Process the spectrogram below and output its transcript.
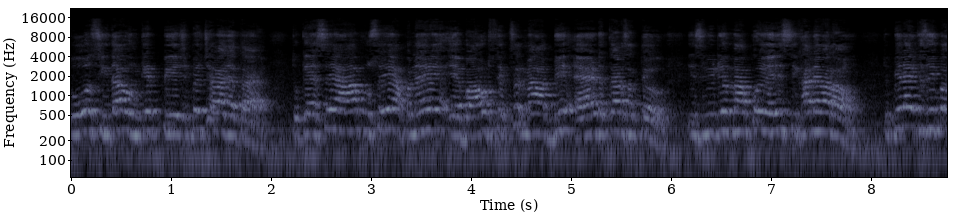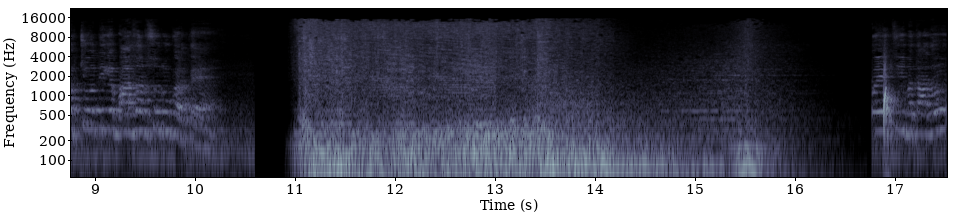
तो वो सीधा उनके पेज पे चला जाता है। तो कैसे आप उसे अपने अबाउट सेक्शन में आप भी ऐड कर सकते हो? इस वीडियो में आपको यही सिखाने वाला हूँ। तो बिना किसी बकचोदी के और शुरू करते हैं। तो बता दूँ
